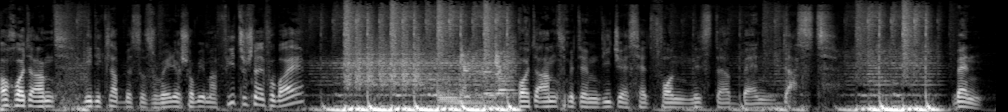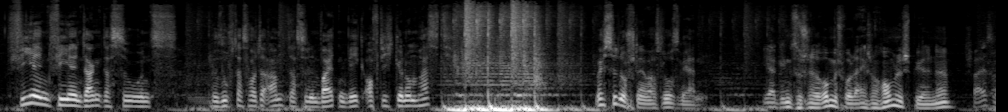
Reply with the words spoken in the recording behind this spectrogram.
Auch heute Abend geht die Club Business Radio Show wie immer viel zu schnell vorbei. Heute Abend mit dem DJ-Set von Mr. Ben Dust. Ben, vielen, vielen Dank, dass du uns besucht hast heute Abend, dass du den weiten Weg auf dich genommen hast. Möchtest du noch schnell was loswerden? Ja, ging so schnell rum. Ich wollte eigentlich noch Homeless spielen, ne? Scheiße.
